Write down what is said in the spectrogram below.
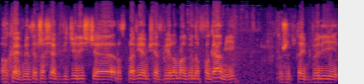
Okej, w międzyczasie jak widzieliście rozprawiłem się z wieloma gonofogami, którzy tutaj byli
